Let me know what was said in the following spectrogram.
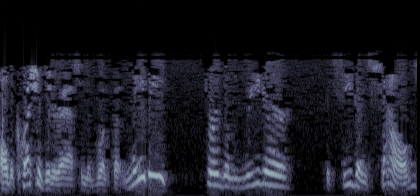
all the questions that are asked in the book, but maybe for the reader to see themselves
